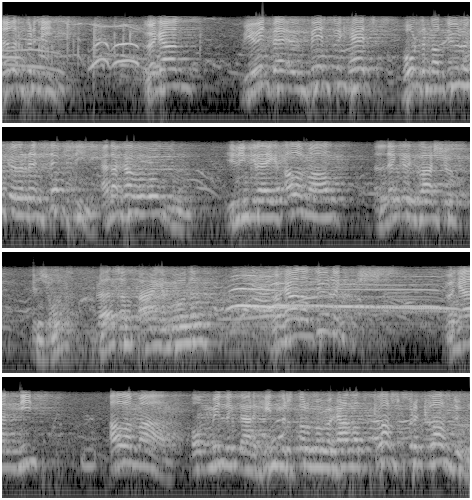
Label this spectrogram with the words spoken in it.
zelf verdiend. We gaan, wie weet, bij een feestelijkheid hoort er natuurlijk een receptie. En dat gaan we ook doen. Jullie krijgen allemaal een lekker glaasje gezond fruitsap aangeboden. We gaan natuurlijk, we gaan niet allemaal onmiddellijk naar Ginterstormen. We gaan dat klas per klas doen.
